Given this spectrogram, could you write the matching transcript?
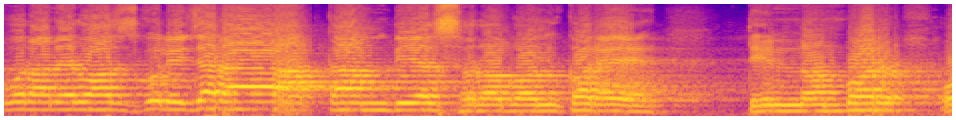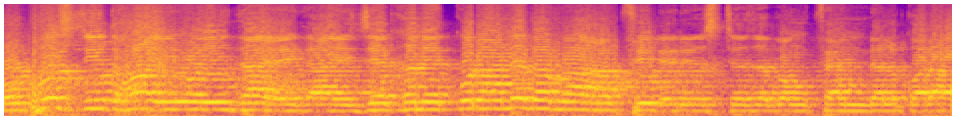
কোরআনের ওয়াজগুলি যারা কান দিয়ে শ্রবণ করে। তিন নম্বর, উপস্থিত হয় ওই জায়গায় যেখানে কোরআনের মাহফিলের স্টেজ এবং প্যান্ডেল করা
